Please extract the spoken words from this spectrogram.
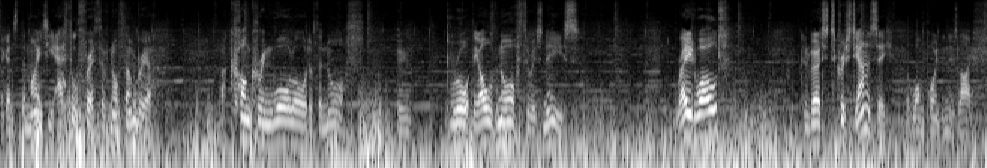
against the mighty Ethelfrith of Northumbria, a conquering warlord of the north who brought the Old North to his knees. Raedwald converted to Christianity at one point in his life,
